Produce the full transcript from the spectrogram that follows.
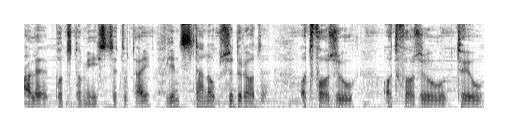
ale pod to miejsce tutaj, więc stanął przy drodze. Otworzył, otworzył tył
